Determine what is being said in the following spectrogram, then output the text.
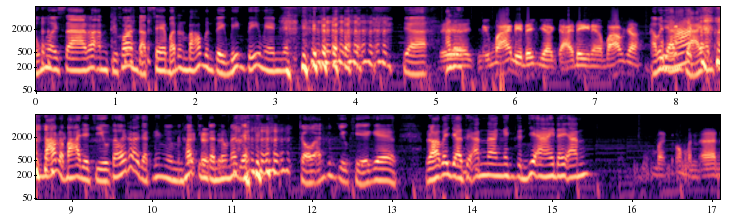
cũng hơi xa đó anh. Chịu khó anh đạp xe bển anh báo bên tiền biết tí em em nha. Dạ để anh giữ máy đi để giờ chạy đi nè báo cho. À bây giờ Dạ. anh chạy anh, anh báo là 3 giờ chiều tới đó. Dạ cái mình hết chương trình luôn đó dạ. Trời anh cũng chịu khịa ghê. Rồi bây giờ thì anh à, nghe chương trình với ai đây anh? Mình có mình ên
